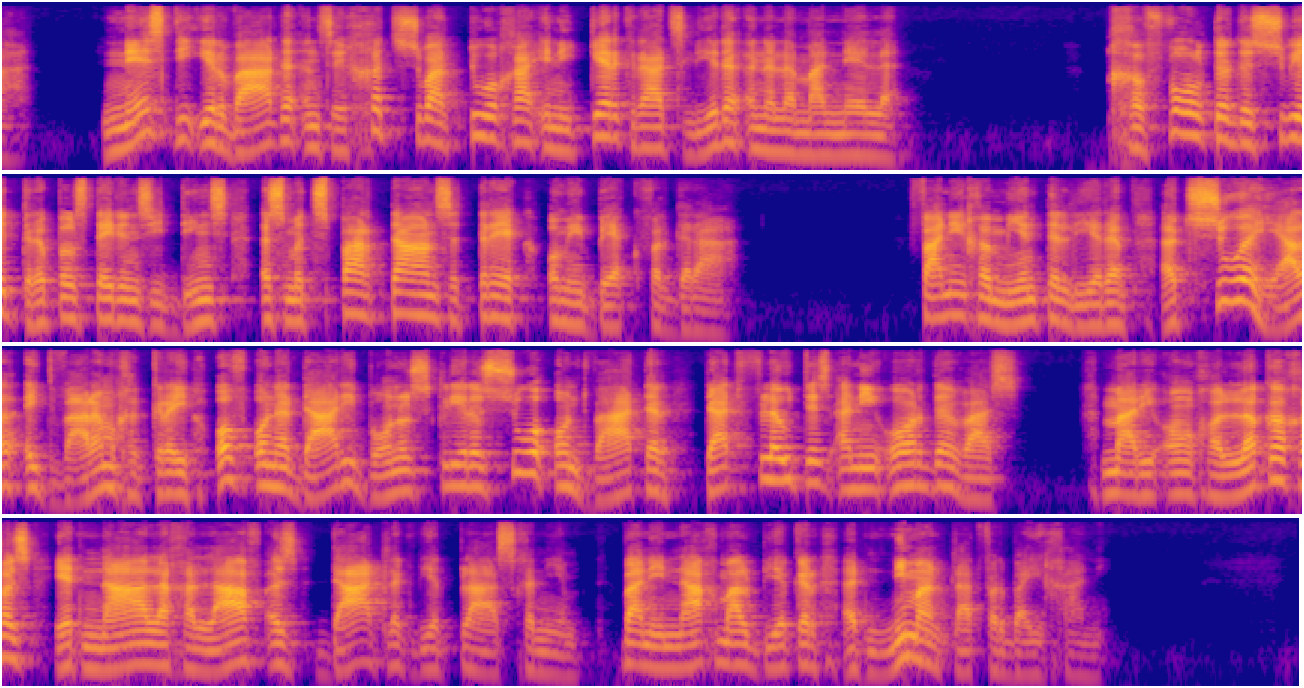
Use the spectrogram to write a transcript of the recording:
Nes die eerwaarde in sy gitswart toga en die kerkraadslede in hulle manelle gefolterde sweetdruppels tydens die diens is met spartaanse trek om die bek verdra. Van die gemeentelede het so hel uit warm gekry of onder daardie bondelsklere so ontwater dat floutes aan die orde was. Maar die ongelukkiges het na hulle gelaaf is dadelik weer plaasgeneem, want die nagmaalbeker het niemand laat verbygaan nie.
